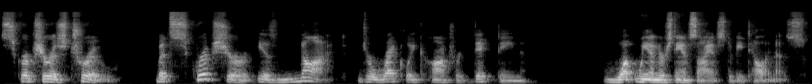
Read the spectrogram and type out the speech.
Scripture is true, but Scripture is not directly contradicting what we understand science to be telling us.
